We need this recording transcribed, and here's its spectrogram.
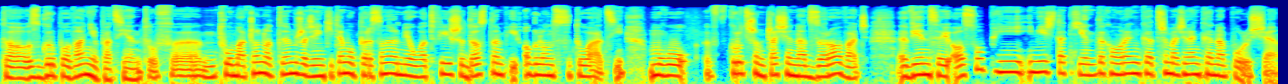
to zgrupowanie pacjentów e, tłumaczono tym, że dzięki temu personel miał łatwiejszy dostęp i ogląd sytuacji. Mógł w krótszym czasie nadzorować więcej osób i, i mieć taki, taką rękę, trzymać rękę na pulsie.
